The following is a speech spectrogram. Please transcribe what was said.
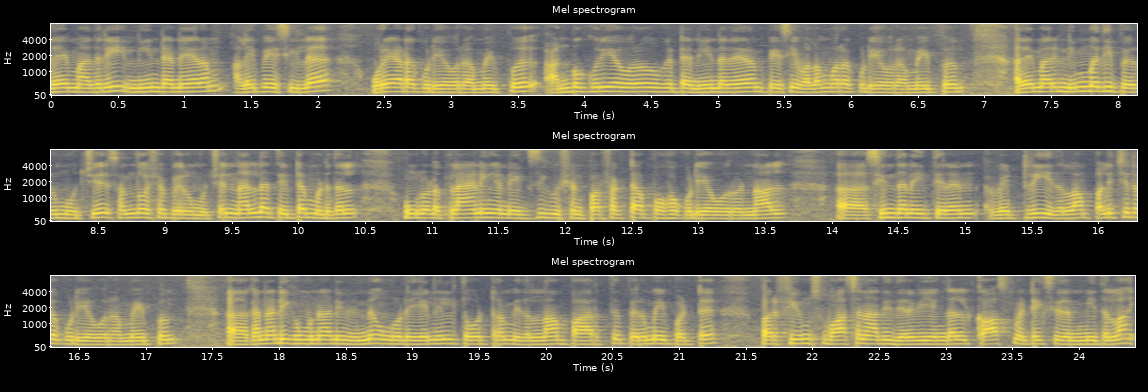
அதே மாதிரி நீண்ட நேரம் அலைபேசியில் உரையாடக்கூடிய ஒரு அமைப்பு அன்புக்குரிய உறவுகிட்ட நீண்ட நேரம் பேசி வலம் வரக்கூடிய ஒரு அமைப்பு. அதே மாதிரி நிம்மதி பெருமூச்சு சந்தோஷ பெருமூச்சு நல்ல திட்டமிடுதல் உங்களோட பிளானிங் அண்ட் எக்ஸிக்யூஷன் பர்ஃபெக்டாக போகக்கூடிய ஒரு நாள் சிந்தனை திறன் வெற்றி இதெல்லாம் பளிச்சிடக்கூடிய ஒரு அமைப்பு. கண்ணாடிக்கு முன்னாடி நின்று உங்களுடைய எழில் தோற்றம் இதெல்லாம் பார்த்து பெருமைப்பட்டு பர்ஃப்யூம்ஸ் வாசனாதி திரவியங்கள் காஸ்மெட்டிக்ஸ் இதன் மீதெல்லாம்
